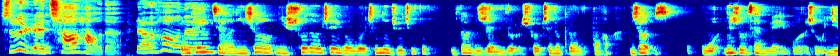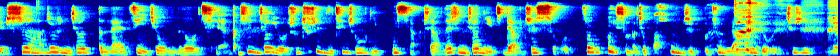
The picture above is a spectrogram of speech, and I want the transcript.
是不是人超好的？然后我跟你讲，你知道你说到这个，我真的就是你知道，人有的时候真的不能太好。你知道，我那时候在美国的时候也是啊，就是你知道，本来自己就没有钱，可是你知道，有的时候就是你这时候你不想这样，但是你知道，你这两只手不知道为什么就控制不住。然后有人就是美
